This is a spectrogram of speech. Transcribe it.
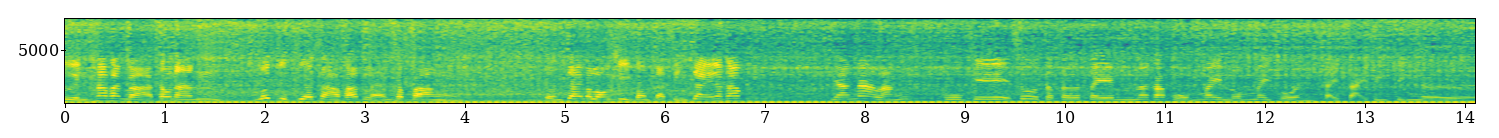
95,000 บาทเท่านั้นรถจุกเกลือสาพัดแหลมฉบัง สนใจมาลองขี่ก่อนตัดสินใจนะครับยางหน้าหลังโอเคโซ่สเตอร์เต็มนะครับผมไม่ล้มไม่ชนใสๆปิ๊งๆเลย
